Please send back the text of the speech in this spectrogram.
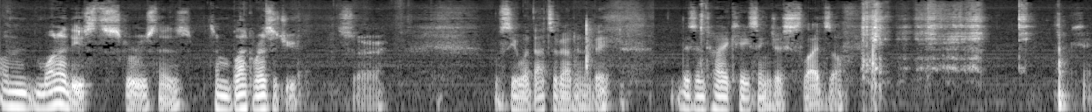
On one of these screws there's some black residue so we'll see what that's about in a bit. This entire casing just slides off. Okay.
